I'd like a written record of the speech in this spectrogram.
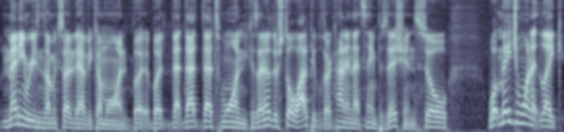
many reasons I'm excited to have you come on, but but that that that's one because I know there's still a lot of people that are kind of in that same position. So, what made you want to like?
